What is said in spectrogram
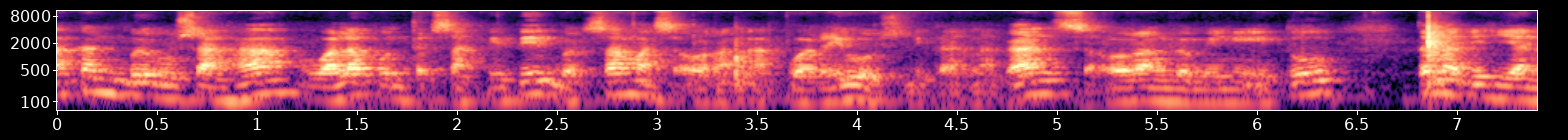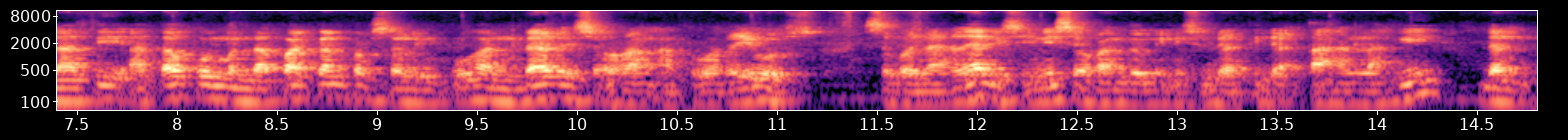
akan berusaha walaupun tersakiti bersama seorang Aquarius dikarenakan seorang Gemini itu telah dihianati ataupun mendapatkan perselingkuhan dari seorang Aquarius. Sebenarnya di sini seorang Gemini sudah tidak tahan lagi dan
